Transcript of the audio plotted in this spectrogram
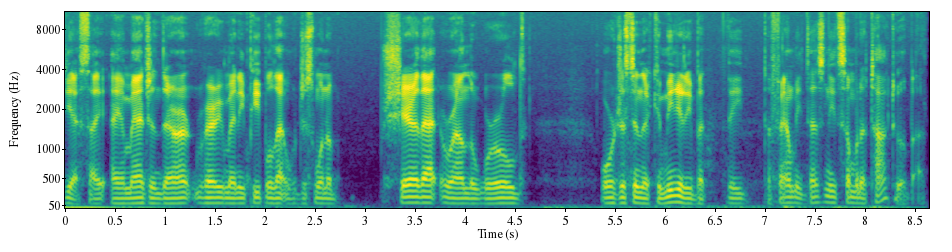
yes, I, I imagine there aren't very many people that would just want to share that around the world or just in their community, but they, the family does need someone to talk to about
